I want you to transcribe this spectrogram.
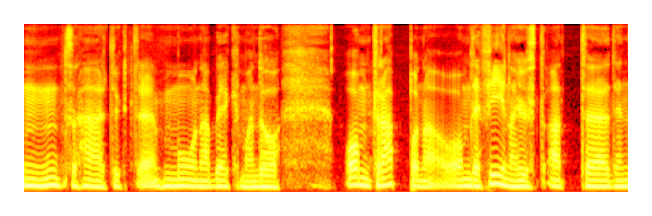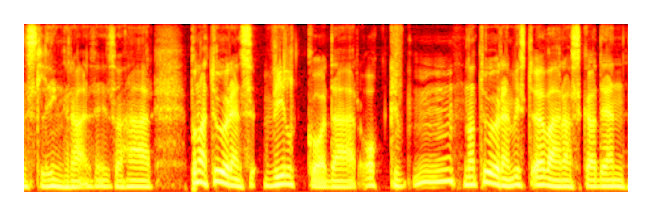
Mm, så här tyckte Mona Bäckman då om trapporna och om det fina just att eh, den slingrar sig så här på naturens villkor där och mm, naturen visst överraskar den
